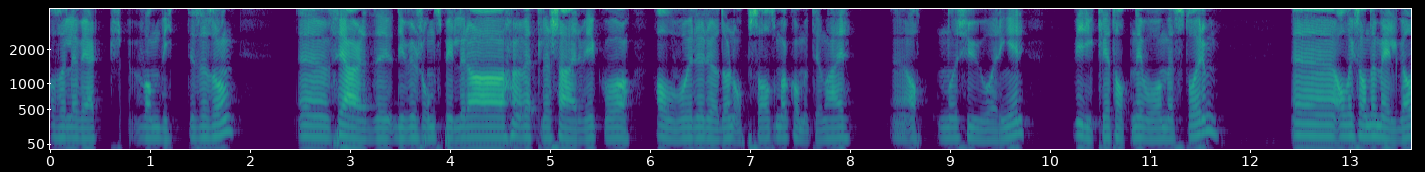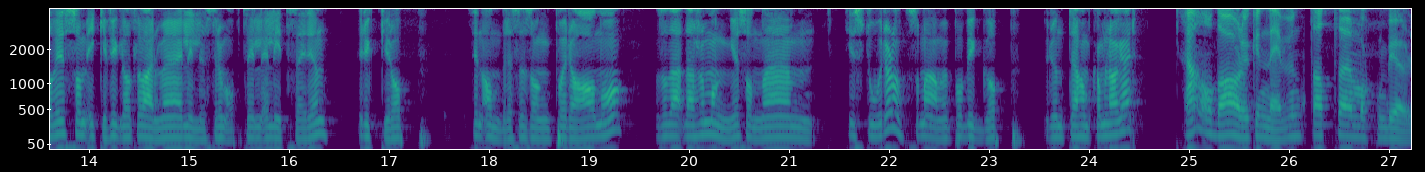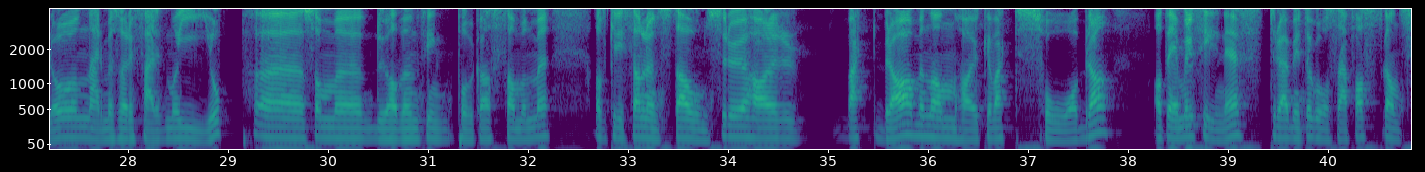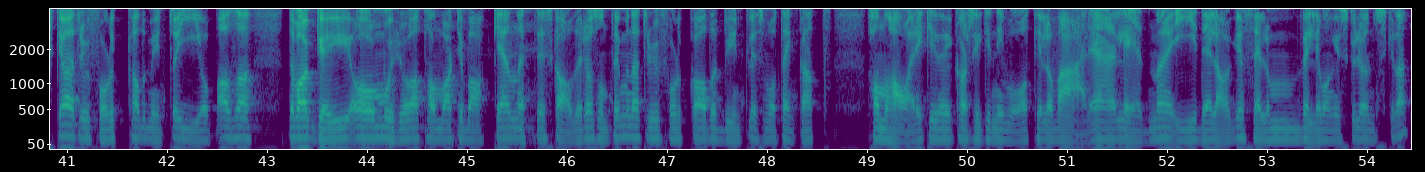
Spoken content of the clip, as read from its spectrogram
altså levert vanvittig sesong. Eh, Fjerdedivisjonsspillere Vetle Skjærvik og Halvor Rødorn Oppsal som har kommet inn her, eh, 18- og 20-åringer. Virkelig tatt nivået med storm. Eh, Alexander Melgalvis, som ikke fikk lov til å være med Lillestrøm opp til Eliteserien, rykker opp sin andre sesong på rad nå. Altså det, er, det er så mange sånne mm, historier da, som er med på å bygge opp rundt det HamKam-laget her. Ja, og da har du ikke nevnt at eh, Morten Bjørlo nærmest var i ferd med å gi opp, eh, som eh, du hadde en fin podkast sammen med. At Kristian Lønstad Onsrud har vært bra, men han har jo ikke vært så bra. At Emil Silnes tror jeg begynte å gå seg fast ganske, og jeg tror folk hadde begynt å gi opp. Altså, det var gøy og moro at han var tilbake igjen etter skader og sånne ting, men jeg tror folk hadde begynt liksom å tenke at han har ikke, kanskje ikke nivå til å være ledende i det laget, selv om veldig mange skulle ønske det.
